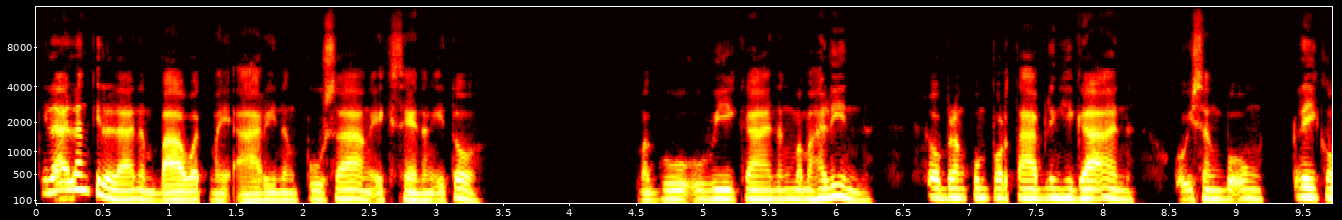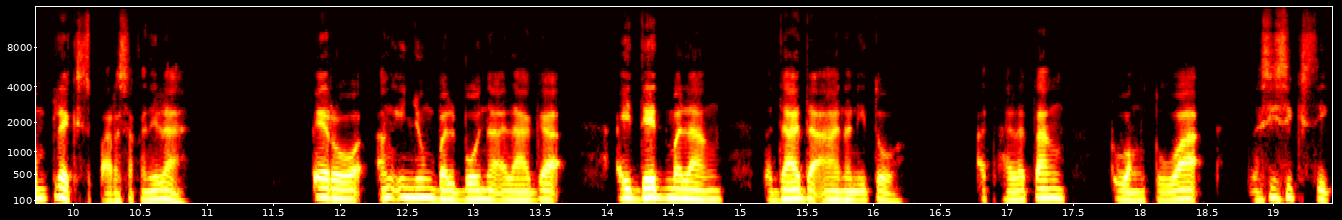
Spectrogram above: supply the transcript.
Kilalang kilala ng bawat may-ari ng pusa ang eksenang ito. Mag-uuwi ka ng mamahalin, sobrang komportabling higaan o isang buong play complex para sa kanila. Pero ang inyong balbo na alaga ay deadma lang na dadaanan ito at halatang tuwang-tuwa nasisiksik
